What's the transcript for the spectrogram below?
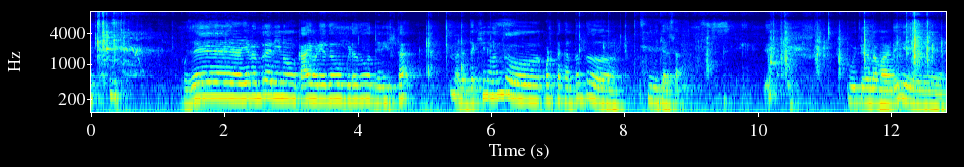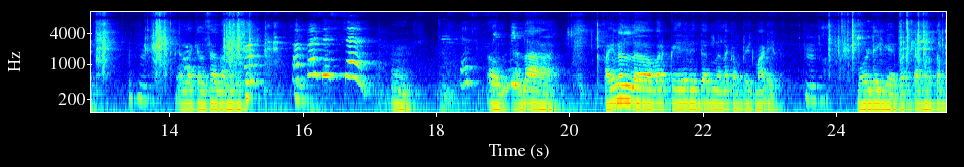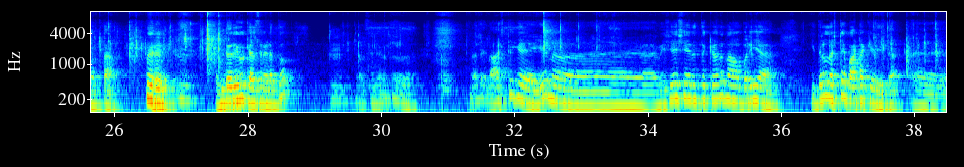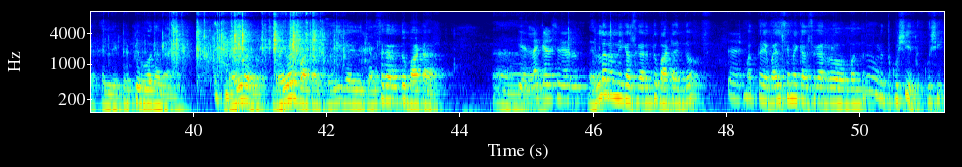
ಪೂಜೆ ಏನಂದರೆ ನೀನು ಕಾಯಿ ಹೊಡೆಯೋದು ಬಿಡೋದು ಅದು ನಿನಗೆ ಇಷ್ಟ ಅದ್ರ ದಕ್ಷಿಣೆ ಒಂದು ಕೊಡ್ತಕ್ಕಂಥದ್ದು ನಿನ್ನ ಕೆಲಸ. ಪೂಜೆ ಎಲ್ಲ ಮಾಡಿ ಎಲ್ಲ ಕೆಲಸ ಎಲ್ಲ ಮುಗಿಸಿ. ಹ್ಞೂ ಹೌದು, ಎಲ್ಲ ಫೈನಲ್ ವರ್ಕ್ ಏನೇನಿದ್ದು ಅದನ್ನೆಲ್ಲ ಕಂಪ್ಲೀಟ್ ಮಾಡಿ ಮೋಲ್ಡಿಂಗ್ ಮೋಲ್ಡಿಂಗ್ಗೆ ಬರ್ತಾ ಬರ್ತಾ ಬರ್ತಾ ಎಂಡವರೆಗೂ ಕೆಲಸ ನಡೆದ್ದು ಹ್ಞೂ ಕೆಲಸ ನಡೆದು, ಅದೇ ಲಾಸ್ಟಿಗೆ ಏನು ವಿಶೇಷ ಏನಿದ್ದು ಕೇಳಿದ್ರೆ ನಾವು ಬರೀ ಇದರಲ್ಲಷ್ಟೇ ಪಾಠ ಕೇಳಿದ್ದ ಎಲ್ಲಿ ಟ್ರಿಪ್ಪಿಗೆ ಹೋದಾಗ. ಡ್ರೈವರು ಡ್ರೈವರ್ ಬಾಟ ಇತ್ತು. ಈಗ ಇಲ್ಲಿ ಕೆಲಸಗಾರದ್ದು ಬಾಟ ಎಲ್ಲ ಕೆಲಸಗಾರರು ಎಲ್ಲ ನನ್ನ ಕೆಲಸಗಾರದ್ದು ಬಾಟ ಇದ್ದು ಮತ್ತೆ ಬಯಲುಸೀಮೆ ಕೆಲಸಗಾರರು ಬಂದರೆ ಅವ್ರದ್ದು ಖುಷಿ ಇತ್ತು ಖುಷಿ.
